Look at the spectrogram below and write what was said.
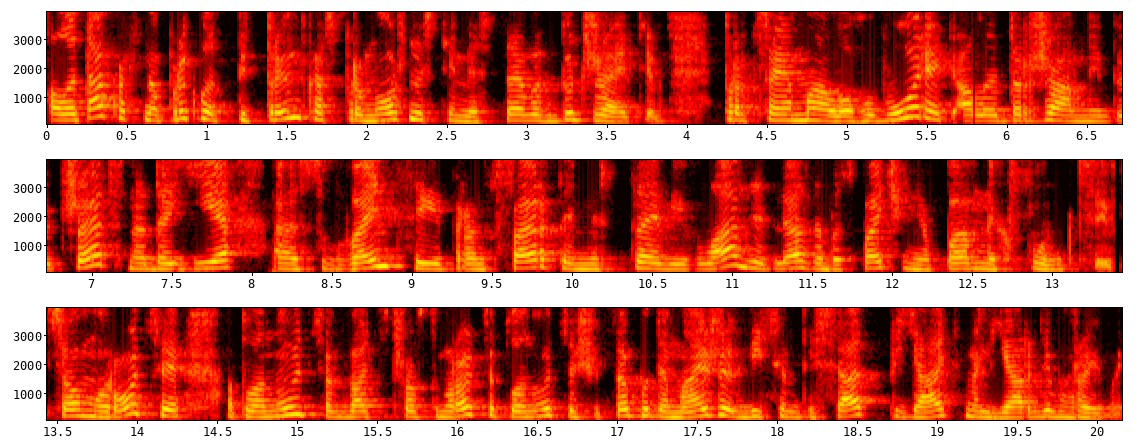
але також, наприклад, підтримка спроможності місцевих бюджетів. Про це мало говорять, але державний бюджет надає е, субвенції, трансферти місцевій владі для забезпечення певних функцій. В цьому році планується в 26-му році. Планується, що це буде майже 85 мільярдів гривень.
